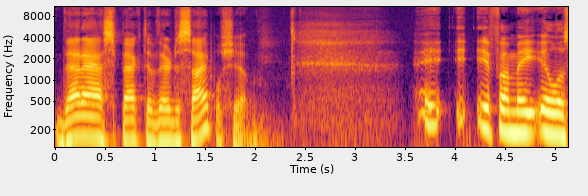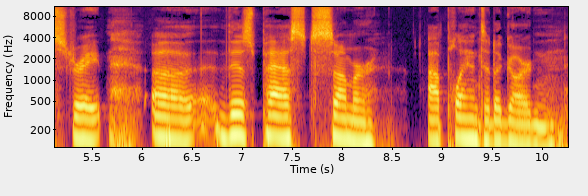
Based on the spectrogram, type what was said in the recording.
that aspect of their discipleship? If I may illustrate, uh, this past summer, I planted a garden.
